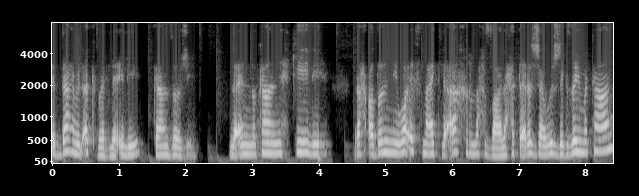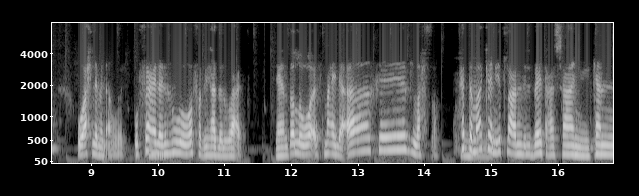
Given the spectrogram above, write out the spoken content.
الداعم الأكبر لإلي كان زوجي لأنه كان يحكي لي رح أضلني واقف معك لآخر لحظة لحتى أرجع وجهك زي ما كان وأحلى من أول. وفعلا هو وفى بهذا الوعد. يعني ضل واقف معي لآخر لحظة. حتى ما كان يطلع من البيت عشاني كان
